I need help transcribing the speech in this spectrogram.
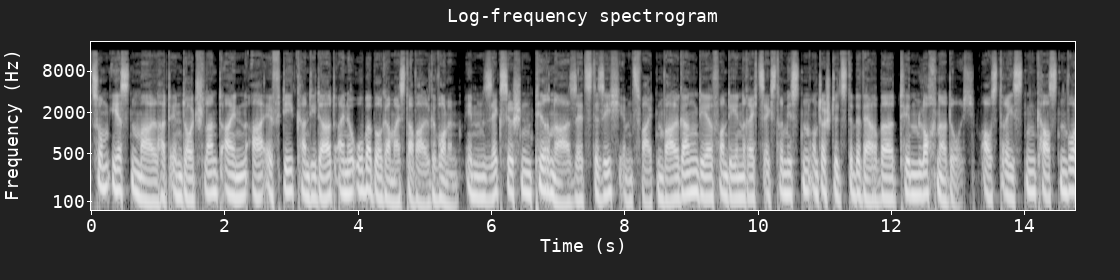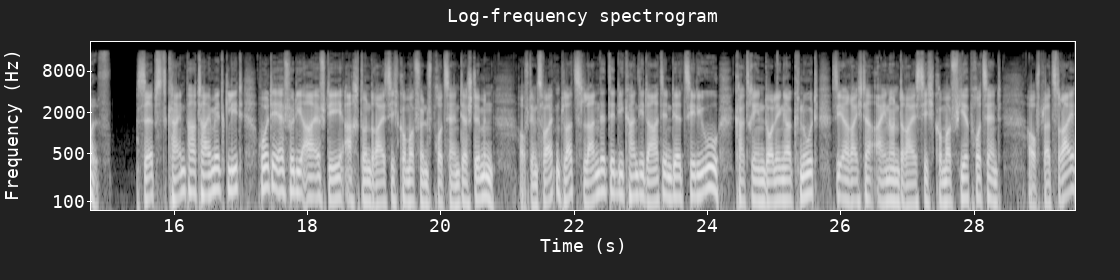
Zum ersten Mal hat in Deutschland ein AfD-Kandidat eine Oberbürgermeisterwahl gewonnen. Im sächsischen Pirna setzte sich im zweiten Wahlgang der von den Rechtsextremisten unterstützte Bewerber Tim Lochner durch. Aus Dresden Carsten Wolf. Selbst kein Parteimitglied holte er für die AfD 38,5 Prozent der Stimmen. Auf dem zweiten Platz landete die Kandidatin der CDU, Katrin Dollinger-Knut. Sie erreichte 31,4 Prozent. Auf Platz drei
